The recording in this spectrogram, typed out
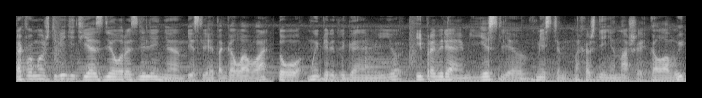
Как вы можете видеть, я сделал разделение. Если это голова, то мы передвигаем ее и проверяем, есть ли в месте нахождения нашей головы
